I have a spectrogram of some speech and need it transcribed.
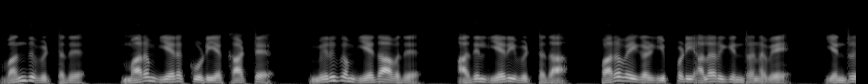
வந்து விட்டது? மரம் ஏறக்கூடிய காட்டு மிருகம் ஏதாவது அதில் ஏறி விட்டதா பறவைகள் இப்படி அலறுகின்றனவே? என்று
